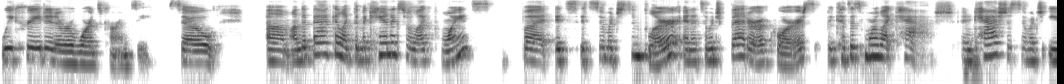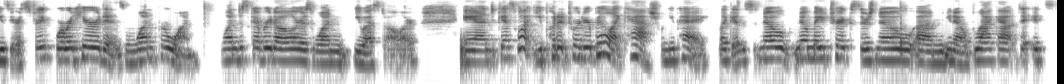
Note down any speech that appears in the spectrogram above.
we created a rewards currency. So um, on the back end, like the mechanics are like points, but it's it's so much simpler and it's so much better of course because it's more like cash and cash is so much easier. It's straightforward. Here it is one for one. One discovery dollar is one us dollar. And guess what? You put it toward your bill like cash when you pay. Like it's no no matrix. There's no um, you know blackout. It's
